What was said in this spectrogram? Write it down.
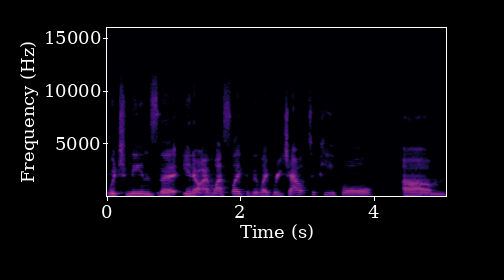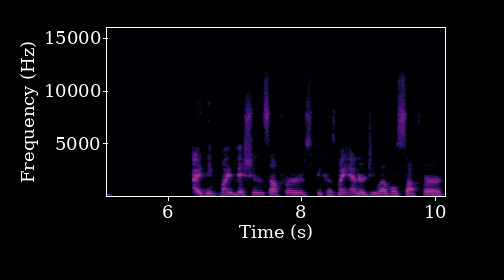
which means that, you know, I'm less likely to like reach out to people. Um, I think my mission suffers because my energy levels suffer.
